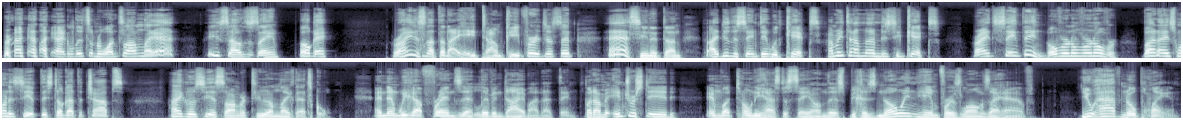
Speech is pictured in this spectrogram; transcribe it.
Right? Like I listened to one song, I'm like, eh, he sounds the same. Okay. Right? It's not that I hate Tom Keifer. It's just that, eh, seen it done. I do the same thing with Kix. How many times have I seen Kix? Right? Same thing over and over and over. But I just want to see if they still got the chops. I go see a song or two. I'm like, that's cool. And then we got friends that live and die by that thing. But I'm interested in what Tony has to say on this because knowing him for as long as I have, you have no plan.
